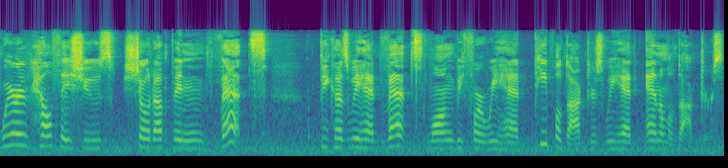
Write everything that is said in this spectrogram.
where health issues showed up in vets because we had vets long before we had people doctors, we had animal doctors.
